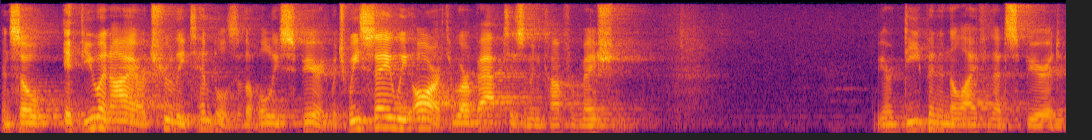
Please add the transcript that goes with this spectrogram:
And so, if you and I are truly temples of the Holy Spirit, which we say we are through our baptism and confirmation, we are deepened in the life of that Spirit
